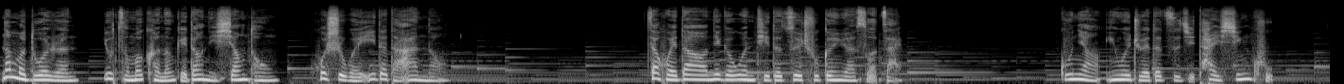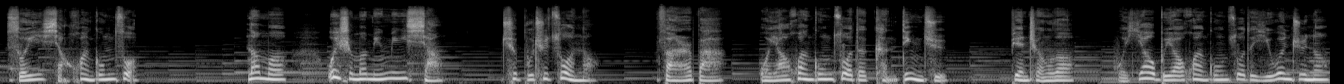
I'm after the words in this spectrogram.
那么多人又怎么可能给到你相同或是唯一的答案呢？再回到那个问题的最初根源所在，姑娘因为觉得自己太辛苦，所以想换工作。那么，为什么明明想，却不去做呢？反而把我要换工作的肯定句，变成了我要不要换工作的疑问句呢？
